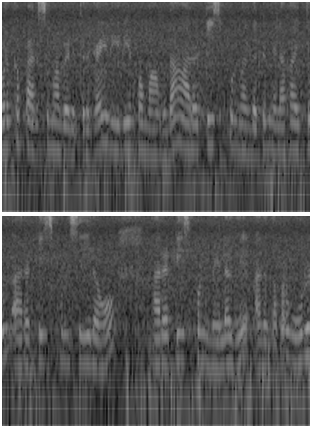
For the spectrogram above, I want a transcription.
ஒரு கப் அரிசி மாவு எடுத்திருக்கேன். இது இடியப்ப மாவு தான். அரை டீஸ்பூன் வந்துட்டு மிளகாய்த்தூள் அரை டீஸ்பூன் சீரகம் அரை டீஸ்பூன் மிளகு அதுக்கப்புறம் ஒரு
